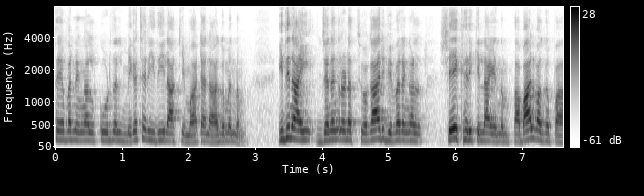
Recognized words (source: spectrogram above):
സേവനങ്ങൾ കൂടുതൽ മികച്ച രീതിയിലാക്കി മാറ്റാനാകുമെന്നും ഇതിനായി ജനങ്ങളുടെ സ്വകാര്യ വിവരങ്ങൾ ശേഖരിക്കില്ല എന്നും തപാൽ വകുപ്പ്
